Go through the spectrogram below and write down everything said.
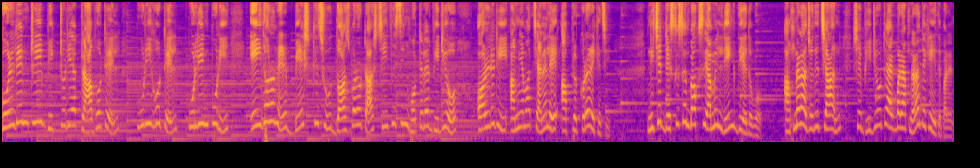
Golden tree Victoria club hotel, Puri hotel, Pulin Puri, এই ধরনের বেশ কিছু দশ বারোটা সি ফিশিং হোটেলের ভিডিও অলরেডি আমি আমার চ্যানেলে আপলোড করে রেখেছি। নিচের ডেসক্রিপশন বক্সে আমি লিঙ্ক দিয়ে দেবো। আপনারা যদি চান, সে ভিডিওটা একবার আপনারা দেখে নিতে পারেন।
